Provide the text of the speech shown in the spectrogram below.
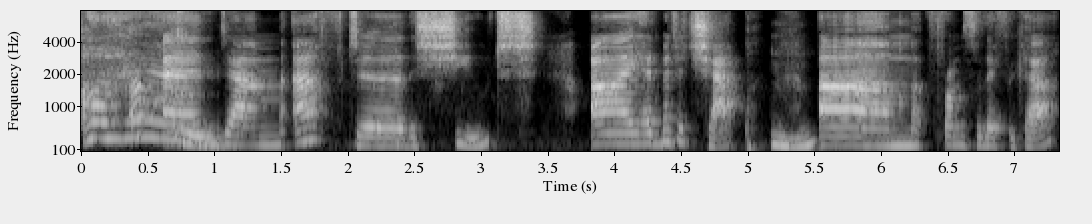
Oh. And um, after the shoot, I had met a chap Mhm. um, from South Africa,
